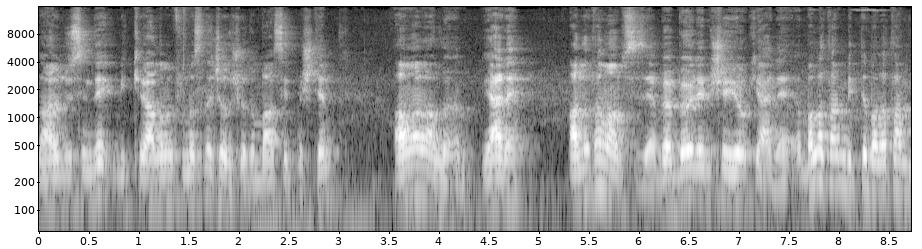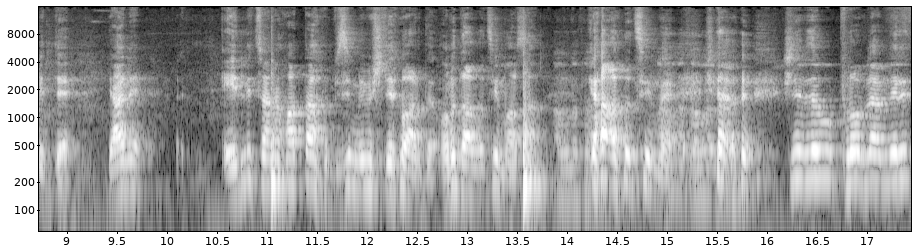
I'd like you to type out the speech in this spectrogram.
daha öncesinde bir kiralama firmasında çalışıyordum bahsetmiştim. Aman Allah'ım yani anlatamam size. Böyle, bir şey yok yani. Balatan bitti, balatan bitti. Yani 50 tane hatta bizim bir müşteri vardı. Onu da anlatayım mı Hasan? Anlat. Ya anlatayım mı? Anlat, anlat abi. Şimdi bir de bu problemlerin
